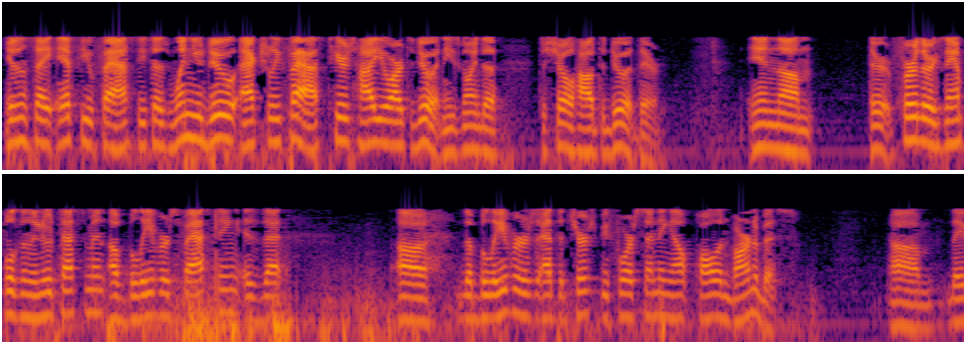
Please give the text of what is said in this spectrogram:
He doesn't say if you fast. He says when you do actually fast, here's how you are to do it. And he's going to, to show how to do it there. In um, there are further examples in the New Testament of believers fasting is that uh, the believers at the church before sending out Paul and Barnabas, um, they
